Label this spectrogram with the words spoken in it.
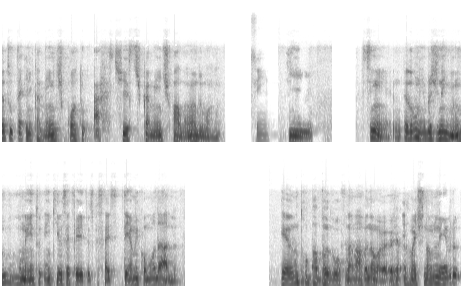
tanto tecnicamente quanto artisticamente falando, mano. Sim. E sim, eu não lembro de nenhum momento em que os efeitos especiais tenham me incomodado. Eu não tô babando o ovo da Marvel, não. Eu, eu realmente não me lembro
